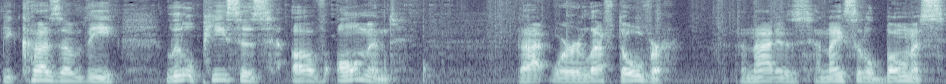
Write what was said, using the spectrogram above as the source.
because of the little pieces of almond that were left over. And that is a nice little bonus.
